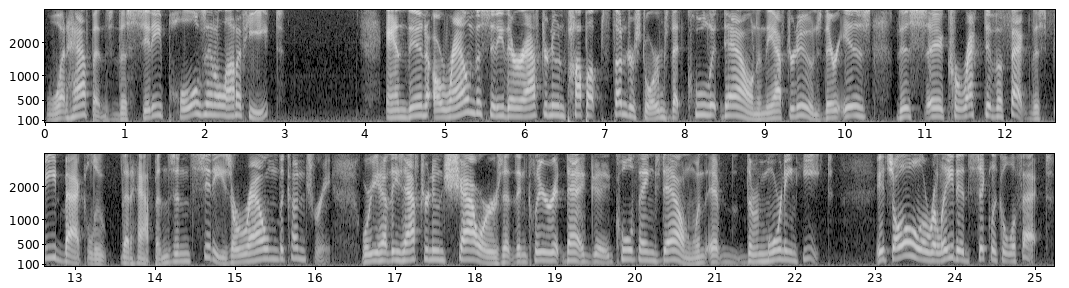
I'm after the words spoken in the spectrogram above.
What happens? The city pulls in a lot of heat and then around the city, there are afternoon pop up thunderstorms that cool it down in the afternoons. There is this uh, corrective effect, this feedback loop that happens in cities around the country, where you have these afternoon showers that then clear it down, cool things down when uh, the morning heat. It's all a related cyclical effect.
